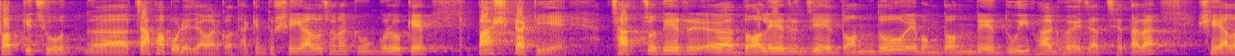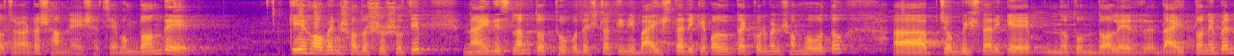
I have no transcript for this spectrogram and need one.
সব কিছু চাপা পড়ে যাওয়ার কথা। কিন্তু সেই আলোচনাগুলোকে পাশ কাটিয়ে ছাত্রদের দলের যে দ্বন্দ্ব এবং দ্বন্দ্বে দুই ভাগ হয়ে যাচ্ছে তারা, সেই আলোচনাটা সামনে এসেছে। এবং দ্বন্দ্বে কে হবেন সদস্য সচিব? নাহিদ ইসলাম, তথ্য উপদেষ্টা, তিনি বাইশ তারিখে পদত্যাগ করবেন সম্ভবত। চব্বিশ তারিখে নতুন দলের দায়িত্ব নেবেন।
